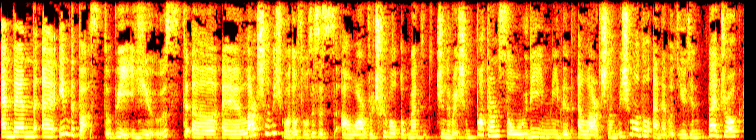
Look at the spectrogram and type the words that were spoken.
And then uh, in the past, we used uh, a large language model. So this is our retrieval augmented generation pattern. So we needed a large language model and I was using Bedrock.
